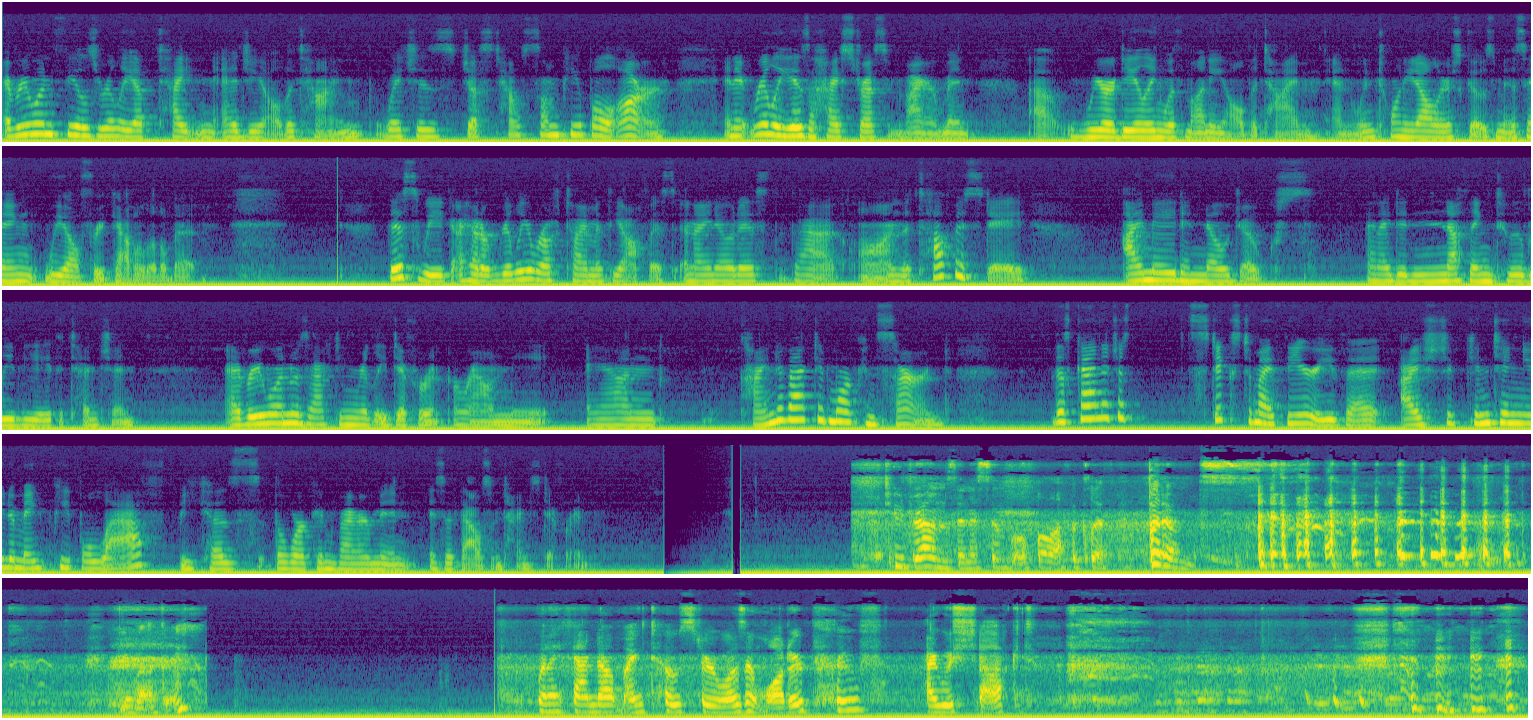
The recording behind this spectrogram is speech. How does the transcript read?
Everyone feels really uptight and edgy all the time, which is just how some people are, and it really is a high stress environment. Uh, we're dealing with money all the time, and when $20 goes missing, we all freak out a little bit. This week, I had a really rough time at the office, and I noticed that on the toughest day, I made no jokes, and I did nothing to alleviate the tension. Everyone was acting really different around me, and kind of acted more concerned. This kind of just sticks to my theory that I should continue to make people laugh because the work environment is a thousand times different. Two drums and a cymbal fall off a cliff. But um. You're welcome. When I found out my toaster wasn't waterproof, I was shocked.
